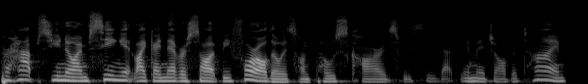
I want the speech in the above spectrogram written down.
perhaps, you know, I'm seeing it like I never saw it before, although it's on postcards. We see that image all the time.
